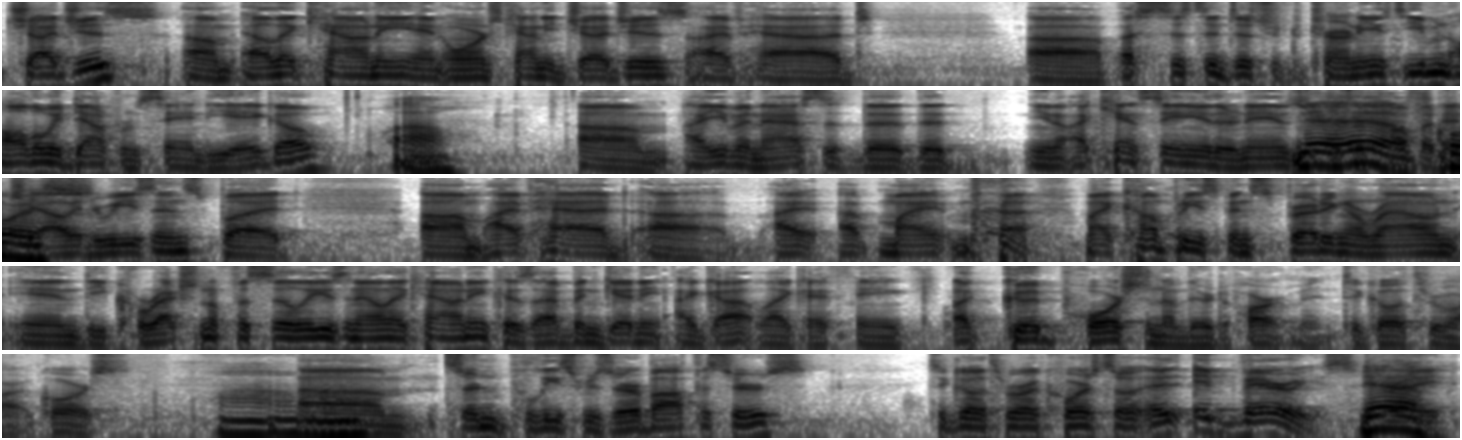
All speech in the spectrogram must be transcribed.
judges, um, LA County and Orange County judges. I've had uh, assistant district attorneys, even all the way down from San Diego. wow. Um, I even asked that the, the you know I can't say any of their names Yeah, because yeah, of of confidentiality reasons, but um, I've had uh, I, I my my company's been spreading around in the correctional facilities in LA County because I've been getting I got like I think a good portion of their department to go through our course. Um, certain police reserve officers to go through our course, so it, it varies, Yeah. right?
